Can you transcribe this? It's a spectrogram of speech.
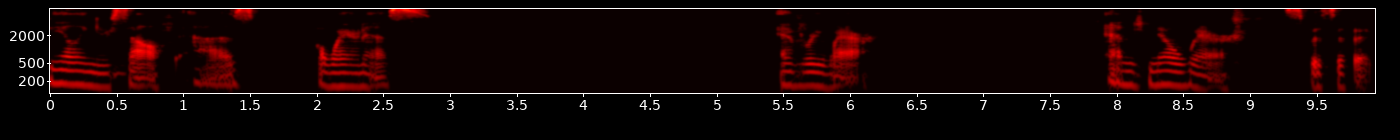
Feeling yourself as awareness everywhere and nowhere specific,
